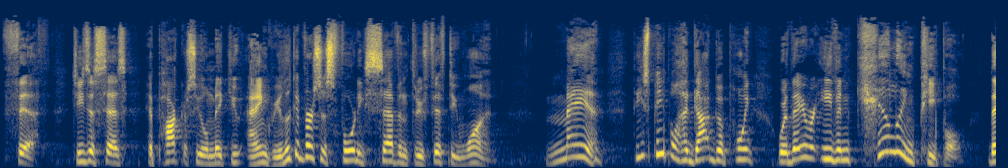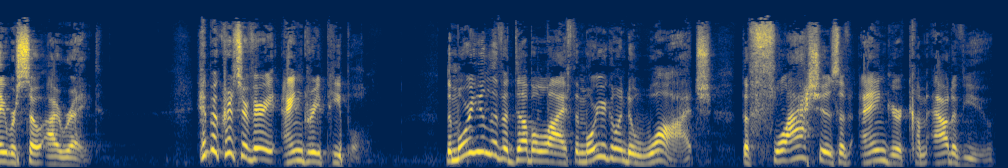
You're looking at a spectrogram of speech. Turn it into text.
Fifth, Jesus says hypocrisy will make you angry. Look at verses 47 through 51. Man, these people had gotten to a point where they were even killing people. They were so irate. Hypocrites are very angry people. The more you live a double life, the more you're going to watch the flashes of anger come out of you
